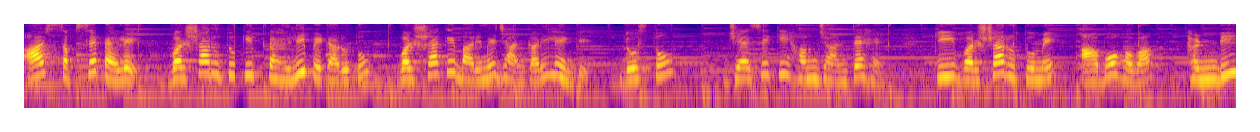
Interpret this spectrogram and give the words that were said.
आज सबसे पहले वर्षा ऋतु की पहली पेटा ऋतु वर्षा के बारे में जानकारी लेंगे। दोस्तों, जैसे कि हम जानते हैं कि वर्षा ऋतु में आबो हवा ठंडी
